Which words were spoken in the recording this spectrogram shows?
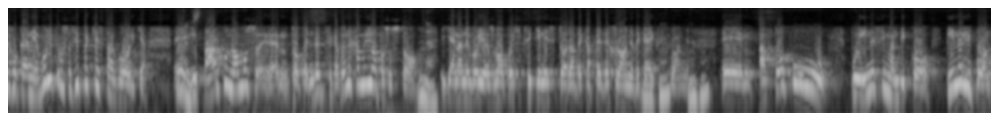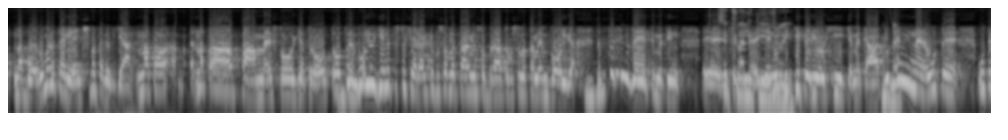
έχω κάνει εμβόλιο και όπως σας είπα και στα αγόρια. Ε, υπάρχουν όμως το 50% είναι χαμηλό ποσοστό ναι. για έναν εμβολιασμό που έχει ξεκινήσει τώρα 15 χρόνια, 16 χρόνια. Ε, αυτό που, που είναι σημαντικό είναι λοιπόν να μπορούμε να τα ελέγξουμε τα παιδιά, να τα, να τα πάμε στο γιατρό. Το, το εμβόλιο γίνεται στο χεράκι όπως όλα τα άλλα, στο μπράτσο όπως όλα τα άλλα εμβόλια. Δηλαδή δεν συνδέεται με την ε, γεννητική περιοχή και με κάτι. Ναι. Δεν είναι ούτε, ούτε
